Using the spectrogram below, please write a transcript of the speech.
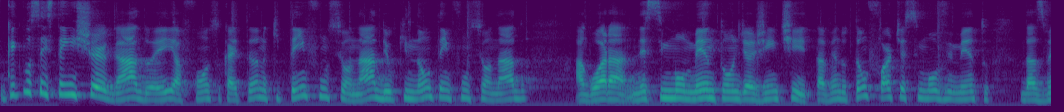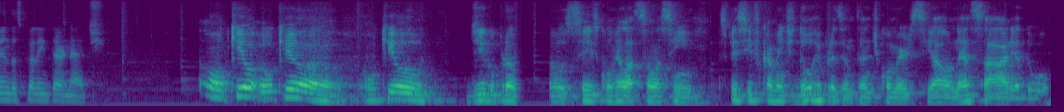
O que, que vocês têm enxergado aí, Afonso, Caetano, que tem funcionado e o que não tem funcionado agora nesse momento onde a gente está vendo tão forte esse movimento das vendas pela internet? O que eu, o que eu, o que eu digo para vocês com relação assim especificamente do representante comercial nessa área do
